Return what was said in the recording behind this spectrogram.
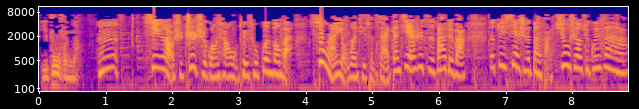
一部分呢？嗯。新宇老师支持广场舞推出官方版，纵然有问题存在，但既然是自发，对吧？那最现实的办法就是要去规范啊！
